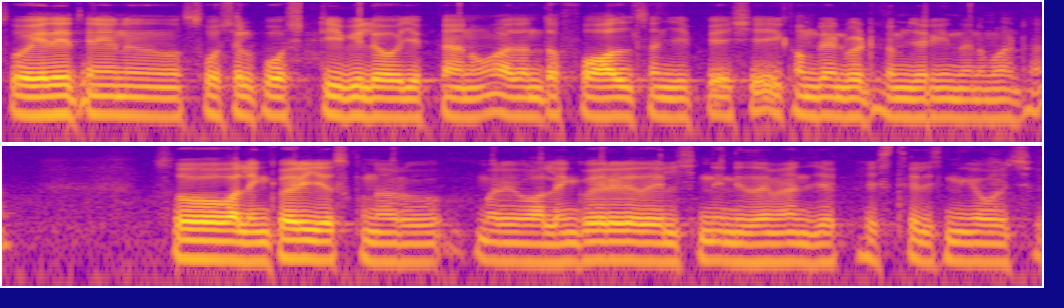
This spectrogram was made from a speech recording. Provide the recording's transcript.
సో ఏదైతే నేను సోషల్ పోస్ట్ టీవీలో చెప్పానో అదంతా ఫాల్స్ అని చెప్పేసి కంప్లైంట్ పెట్టడం జరిగిందనమాట. సో వాళ్ళు ఎంక్వైరీ చేసుకున్నారు. మరి వాళ్ళ ఎంక్వైరీలో తెలిసింది నిజమే అని చెప్పేసి తెలిసింది కావచ్చు.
